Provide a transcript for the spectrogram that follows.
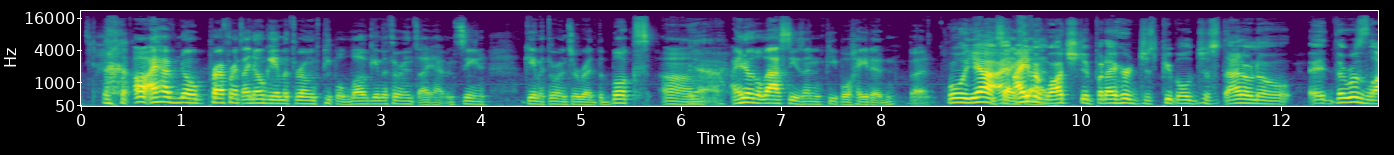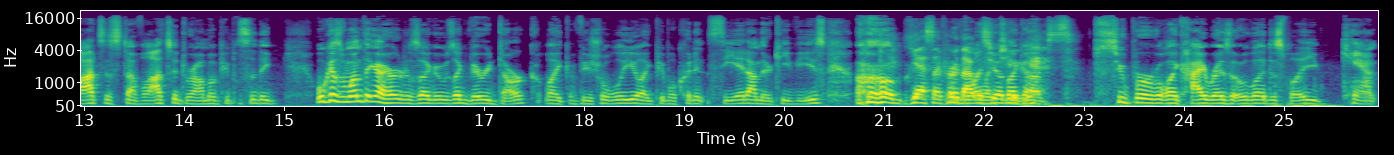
uh, I have no preference. I know Game of Thrones. People love Game of Thrones. I haven't seen Game of Thrones or read the books. Um, Yeah. I know the last season people hated, but Well, yeah, I, I haven't that- watched it, but I heard just people just I don't know. It, there was lots of stuff, lots of drama. People said they well, because one thing I heard was like it was like very dark, like visually, like people couldn't see it on their TVs. Um, yes, I've heard that one too. like, a- yes. Super like high res OLED display, you can't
